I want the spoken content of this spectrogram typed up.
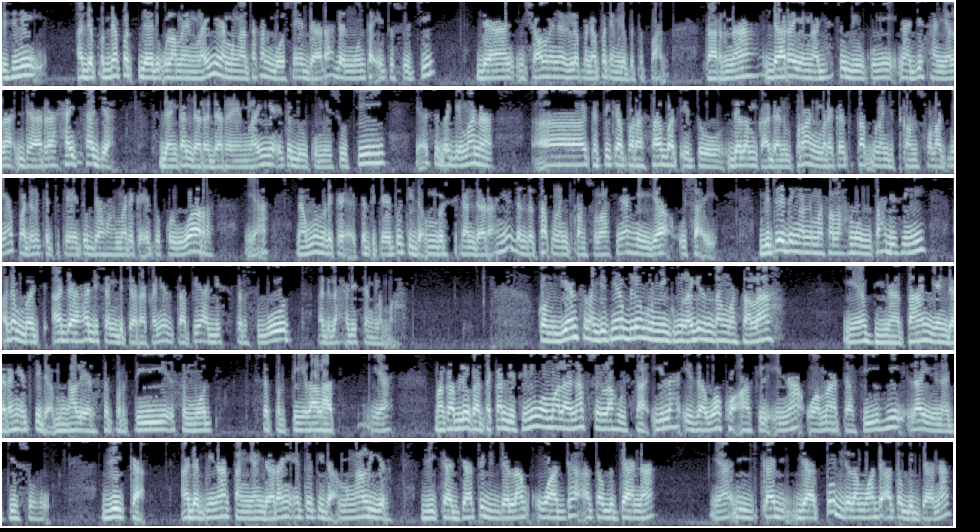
Di sini ada pendapat dari ulama yang lainnya yang mengatakan bahwasanya darah dan muntah itu suci dan insya Allah ini adalah pendapat yang lebih tepat. Karena darah yang najis itu dihukumi najis hanyalah darah haid saja. Sedangkan darah-darah yang lainnya itu dihukumi suci ya sebagaimana uh, ketika para sahabat itu dalam keadaan perang mereka tetap melanjutkan sholatnya padahal ketika itu darah mereka itu keluar ya. Namun mereka ketika itu tidak membersihkan darahnya dan tetap melanjutkan sholatnya hingga usai begitu dengan masalah muntah di sini ada ada hadis yang bicarakannya tetapi hadis tersebut adalah hadis yang lemah kemudian selanjutnya beliau menyinggung lagi tentang masalah ya binatang yang darahnya itu tidak mengalir seperti semut seperti lalat ya maka beliau katakan di sini wa mala nafsu lahu sa'ilah idza waqa'a fil ina wa mata fihi la yunajjisuhu. Jika ada binatang yang darahnya itu tidak mengalir, jika jatuh di dalam wadah atau bejana, ya, jika jatuh di dalam wadah atau bejana,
